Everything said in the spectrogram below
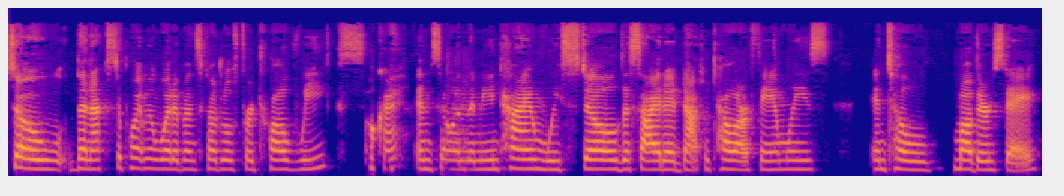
So the next appointment would have been scheduled for 12 weeks. Okay. And so in the meantime, we still decided not to tell our families until Mother's Day,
